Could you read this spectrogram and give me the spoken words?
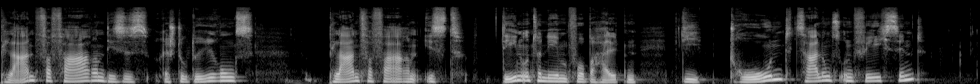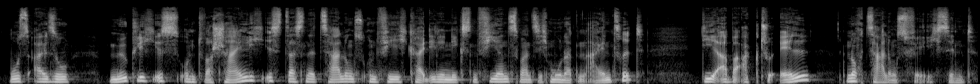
Planverfahren, dieses Restrukturierungsplanverfahren ist den Unternehmen vorbehalten, die drohend zahlungsunfähig sind, wo es also möglich ist und wahrscheinlich ist, dass eine Zahlungsunfähigkeit in den nächsten 24 Monaten eintritt, die aber aktuell noch zahlungsfähig sind.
